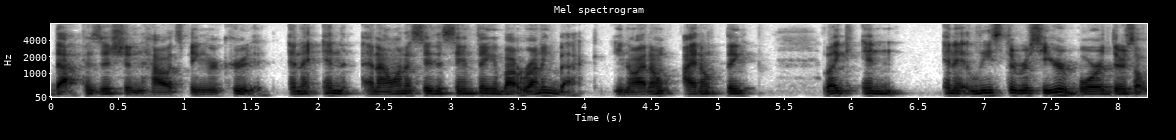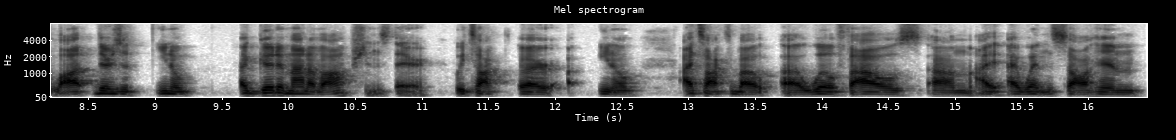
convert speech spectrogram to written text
that position how it's being recruited. And and and I want to say the same thing about running back. You know, I don't I don't think like in and at least the receiver board there's a lot there's a you know a good amount of options there. We talked or you know I talked about uh, Will Fowles. Um, I, I went and saw him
